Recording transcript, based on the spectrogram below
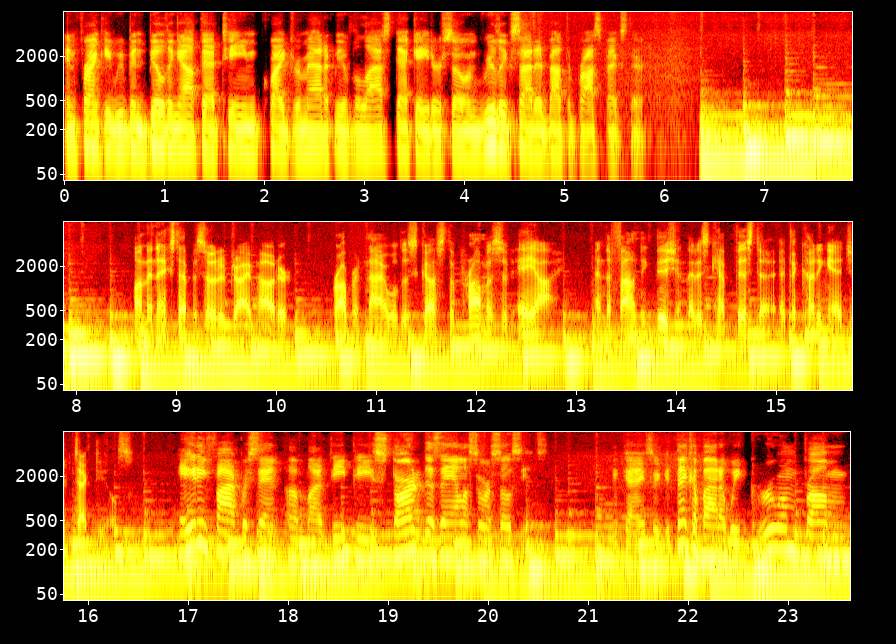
and frankly, we've been building out that team quite dramatically over the last decade or so and really excited about the prospects there. On the next episode of Dry Powder, Robert and I will discuss the promise of AI and the founding vision that has kept Vista at the cutting edge of tech deals. 85% of my VPs started as analysts or associates. Okay, so if you think about it, we grew them from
